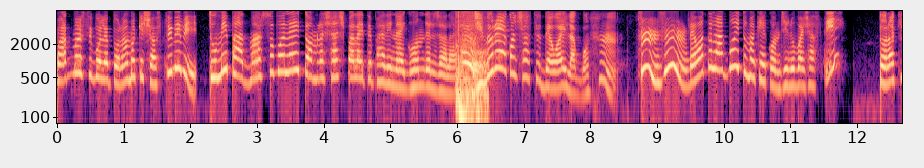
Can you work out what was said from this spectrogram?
পাদ মারছি বলে তোরা আমাকে শাস্তি তুমি পাদ মারছো বলেই তো আমরা শ্বাস পালাইতে পারি নাই গন্ধের জ্বালা জিনুরে এখন শাস্তি দেওয়াই লাগবে হুম। হুম হুম। দেওয়া তো লাগবেই তোমাকে এখন জিনু ভাই শাস্তি। তোরা কি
